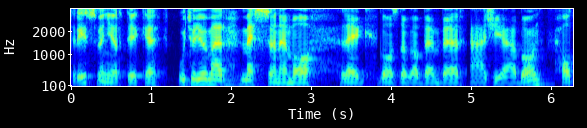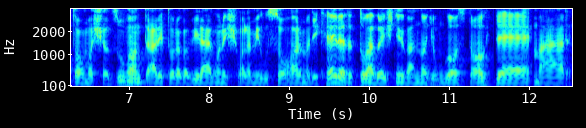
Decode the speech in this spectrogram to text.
részvényértéke, úgyhogy ő már messze nem a leggazdagabb ember Ázsiában. Hatalmasat zuhant, állítólag a világon is valami 23. helyre, tehát továbbra is nyilván nagyon gazdag, de már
